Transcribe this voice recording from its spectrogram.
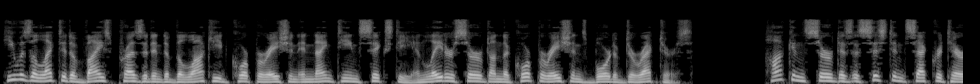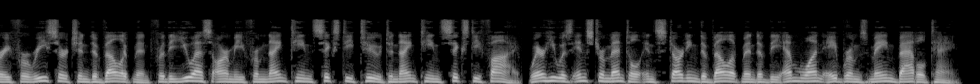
He was elected a vice president of the Lockheed Corporation in 1960 and later served on the corporation's board of directors. Hawkins served as Assistant Secretary for Research and Development for the U.S. Army from 1962 to 1965, where he was instrumental in starting development of the M1 Abrams main battle tank.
